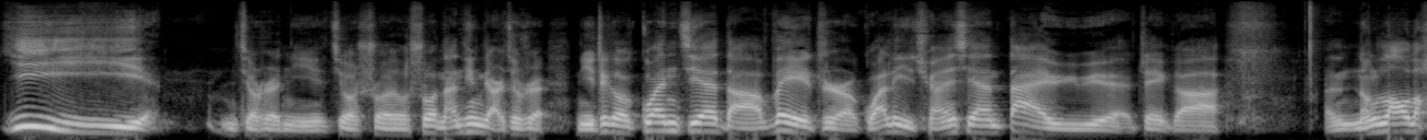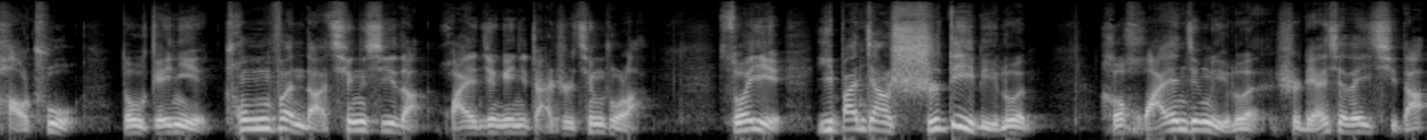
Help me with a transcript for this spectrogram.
意义，就是你就说说难听点，就是你这个官阶的位置、管理权限、待遇，这个嗯能捞的好处。都给你充分的、清晰的《华严经》给你展示清楚了，所以一般将实地理论和《华严经》理论是联系在一起的。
